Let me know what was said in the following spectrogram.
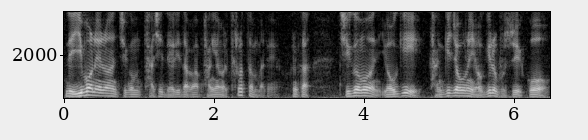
근데 이번에는 지금 다시 내리다가 방향을 틀었단 말이에요. 그러니까 지금은 여기 단기적으로는 여기를 볼 수 있고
